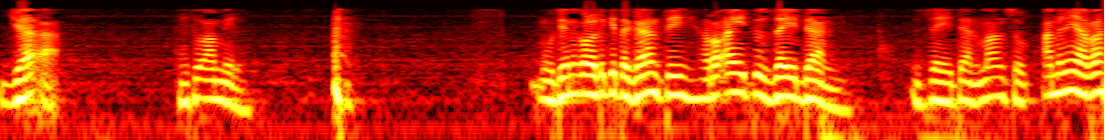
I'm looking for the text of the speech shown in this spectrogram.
Ja'a. Itu amil. Kemudian kalau kita ganti itu Zaidan. Zaidan mansub. Amilnya apa?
